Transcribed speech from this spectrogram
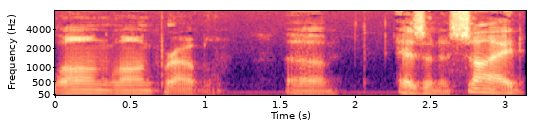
Long, long problem. Uh, as an aside,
